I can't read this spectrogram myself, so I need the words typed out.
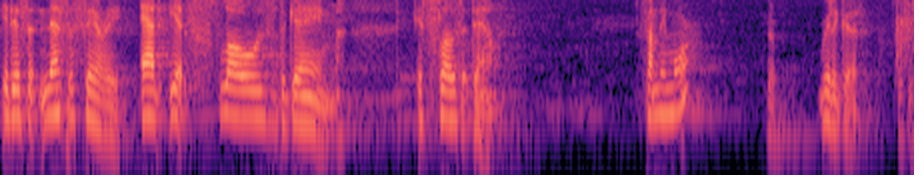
it isn't necessary and it slows the game it slows it down something more No. really good Thank you.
